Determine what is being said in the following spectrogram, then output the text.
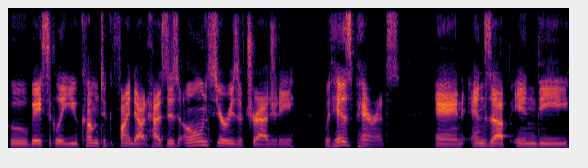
who basically you come to find out has his own series of tragedy with his parents, and ends up in the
